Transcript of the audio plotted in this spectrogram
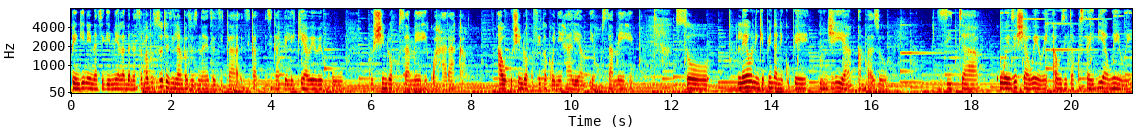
pengine inategemea labda na sababu zozote zile ambazo zinaweza zikapelekea zika, zika wewe ku, kushindwa kusamehe kwa haraka au kushindwa kufika kwenye hali ya, ya kusamehe. So leo ningependa nikupe njia ambazo zitakuwezesha wewe au zitakusaidia wewe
